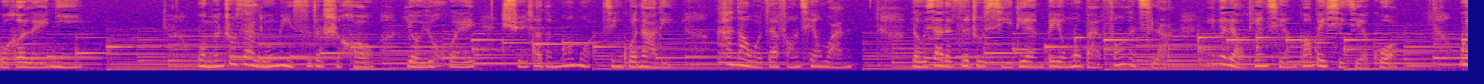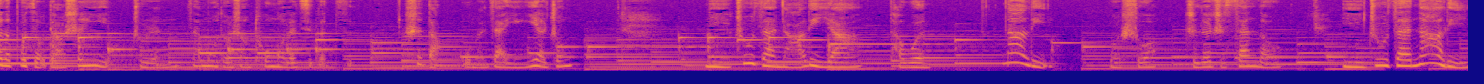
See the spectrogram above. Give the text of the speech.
我和雷尼。我们住在卢米斯的时候，有一回学校的嬷嬷经过那里，看到我在房前玩。楼下的自助洗衣店被用木板封了起来，因为两天前刚被洗劫过。为了不走掉生意，主人在木头上涂抹了几个字：“是的，我们在营业中。”你住在哪里呀？他问。那里，我说。指了指三楼，你住在那里？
